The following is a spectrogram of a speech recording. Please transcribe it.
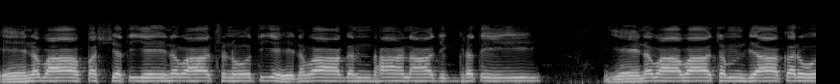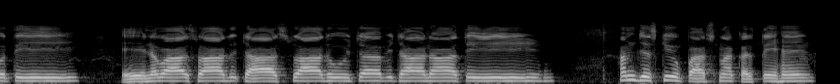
येन वा पश्यति, येन वा शृणोति, येन वा गंधानाजिघ्रति येन वा वाचं व्याकरोति, येन वा स्वादु चास्वादु च विजानाति। हम जिसकी उपासना करते हैं,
